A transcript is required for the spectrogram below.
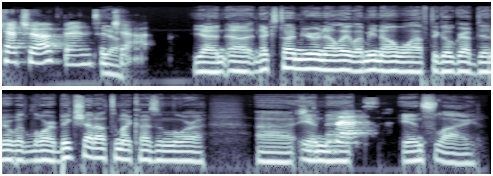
catch up and to yeah. chat. Yeah and uh, next time you're in la let me know. We'll have to go grab dinner with laura. Big shout out to my cousin laura uh, and matt and sly.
